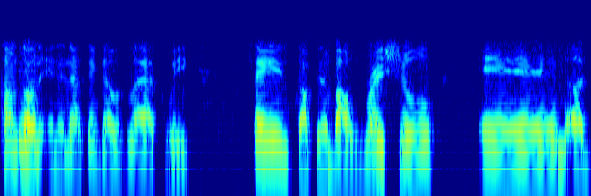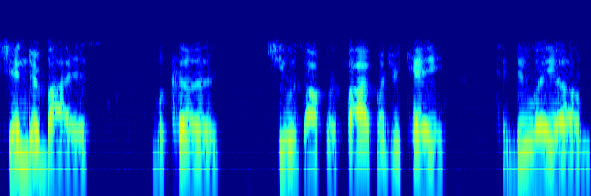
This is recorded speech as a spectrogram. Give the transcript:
comes yeah. on the internet. I think that was last week, saying something about racial and uh, gender bias because she was offered 500k to do a um,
